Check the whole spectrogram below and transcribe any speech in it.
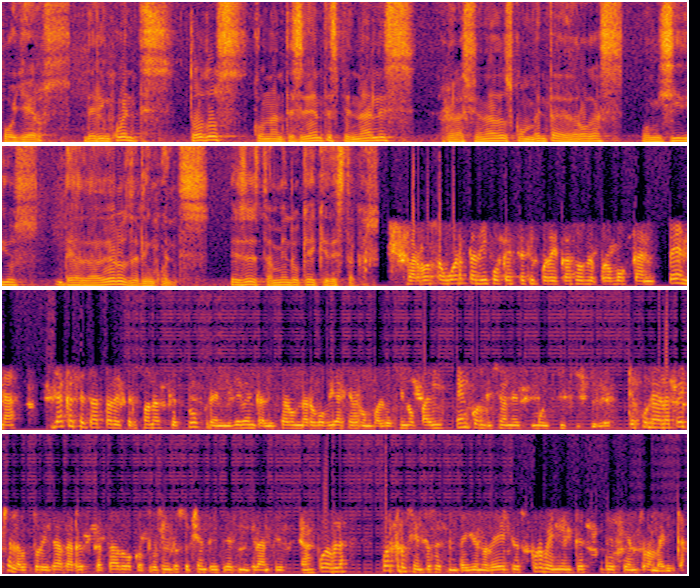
polleros, delincuentes, todos con antecedentes penales relacionados con venta de drogas, homicidios, verdaderos delincuentes. Eso es también lo que hay que destacar. Barbosa Huerta dijo que este tipo de casos le provocan pena, ya que se trata de personas que sufren y deben realizar un largo viaje rumbo al vecino país en condiciones muy difíciles. De junio a la fecha, la autoridad ha rescatado a 483 migrantes en Puebla, 461 de ellos provenientes de Centroamérica.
